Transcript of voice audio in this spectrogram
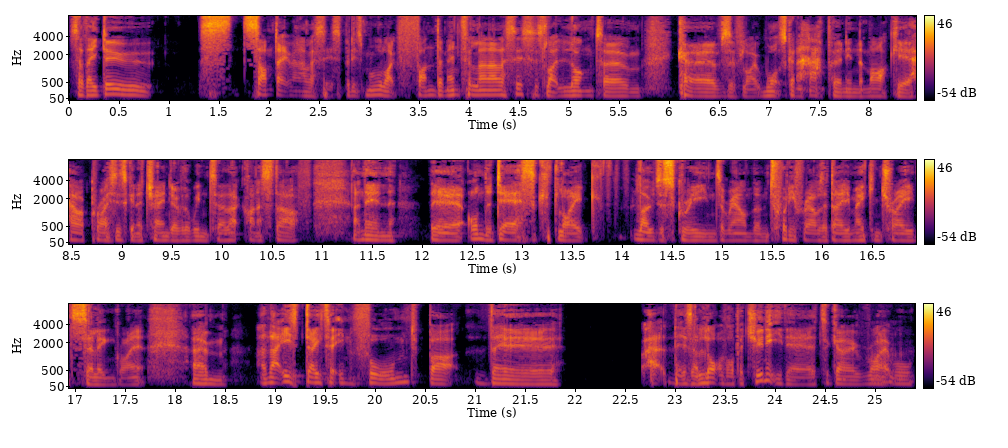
so they do some data analysis, but it's more like fundamental analysis. It's like long term curves of like what's going to happen in the market, how a price is going to change over the winter, that kind of stuff. And then they're on the desk, like loads of screens around them, 24 hours a day, making trades, selling, right? Um, and that is data informed, but they're uh, there's a lot of opportunity there to go right. Well,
